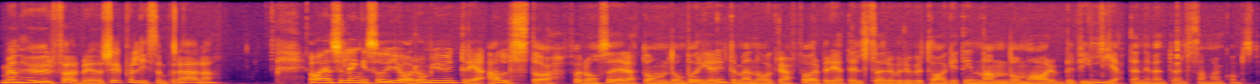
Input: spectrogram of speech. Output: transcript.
Men hur förbereder sig polisen på det här då? Ja, än så länge så gör de ju inte det alls då. För de säger att de, de börjar inte med några förberedelser överhuvudtaget innan de har beviljat en eventuell sammankomst.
